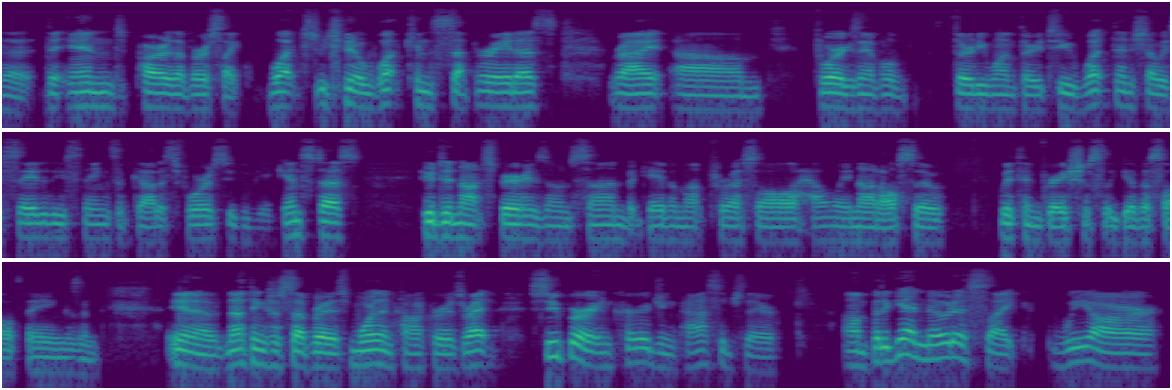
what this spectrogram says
the the end part of the verse like what you know what can separate us right? Um, for example 31 32 what then shall we say to these things if god is for us who can be against us who did not spare his own son but gave him up for us all? How will he not also with him graciously give us all things? And you know nothing shall separate us more than conquerors right? Super encouraging passage there. Um, but again notice like we are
